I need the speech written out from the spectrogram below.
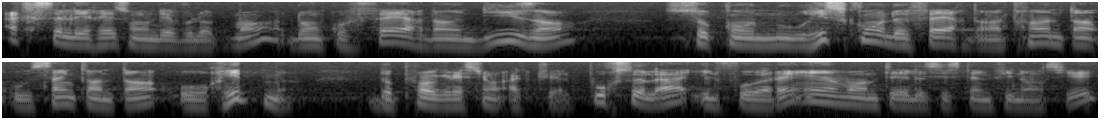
accélérer son développement, donc faire dans 10 ans ce qu'on nous risquons de faire dans 30 ans ou 50 ans au rythme de progression actuelle. Pour cela, il faut réinventer le système financier,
